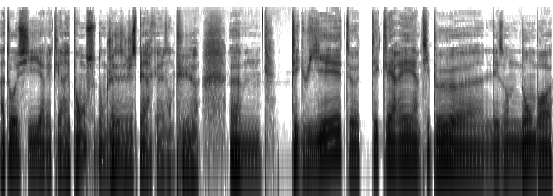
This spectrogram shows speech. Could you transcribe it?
à toi aussi avec les réponses. Donc j'espère qu'elles ont pu euh, euh, t'aiguiller, t'éclairer un petit peu les zones d'ombre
